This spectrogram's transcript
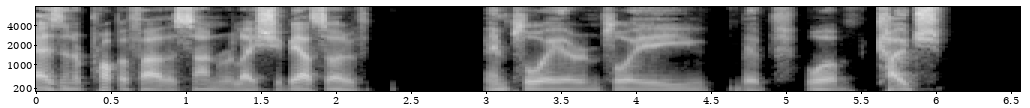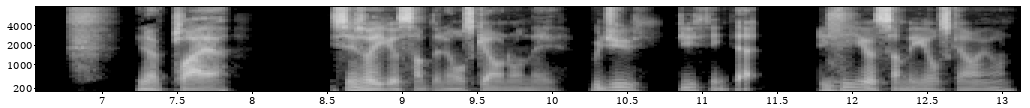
as in a proper father son relationship outside of employer employee uh, or coach, you know, player. It seems like you got something else going on there. Would you do you think that? Do you think you got something else going on?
